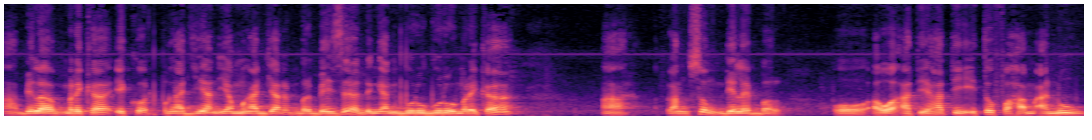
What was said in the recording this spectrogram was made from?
Ha, bila mereka ikut pengajian yang mengajar berbeza dengan guru-guru mereka, ha, langsung di label. Oh, awak hati-hati itu faham anu,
